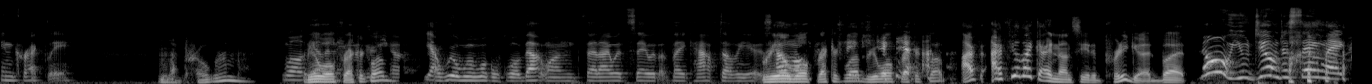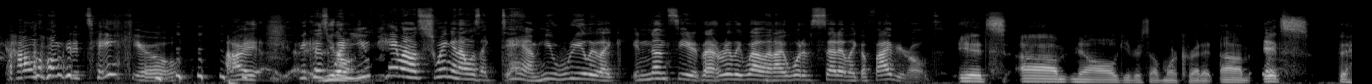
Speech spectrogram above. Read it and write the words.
incorrectly. My program? Well, Real the Wolf Record Club? show. Yeah, Real Wolf Record Club. That one that I would say with like half W's. Real Wolf Record Club? Real? Wolf Record Club? I, I feel like I enunciated pretty good, but No, you do. I'm just saying, like, how long did it take you? I Because you when know, you came out swinging, I was like, damn, he really like enunciated that really well, and I would have said it like a five year old. It's um no, give yourself more credit. Um Six. it's the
